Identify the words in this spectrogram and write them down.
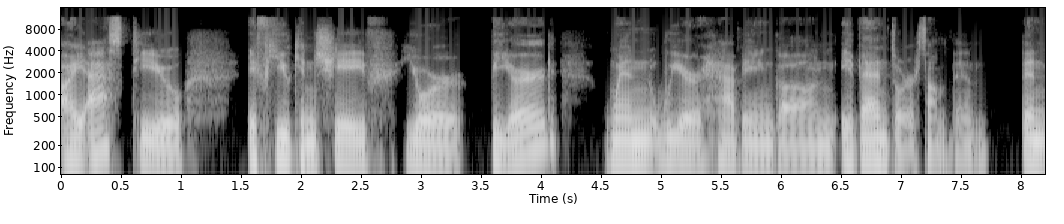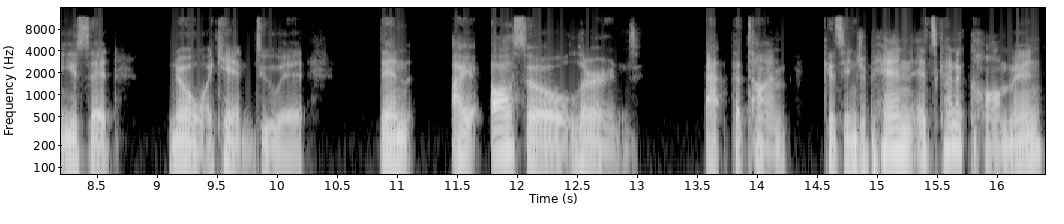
I asked you if you can shave your beard when we are having an event or something. Then you said, no, I can't do it. Then I also learned at the time because in Japan it's kind of common,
